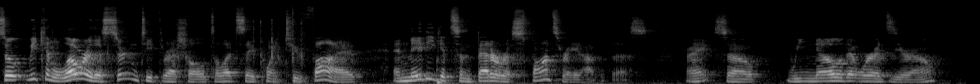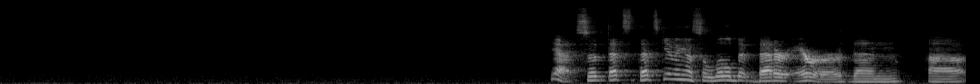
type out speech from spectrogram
So we can lower the certainty threshold to let's say 0.25 and maybe get some better response rate out of this, right? So we know that we're at zero. Yeah, so that's that's giving us a little bit better error than uh,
